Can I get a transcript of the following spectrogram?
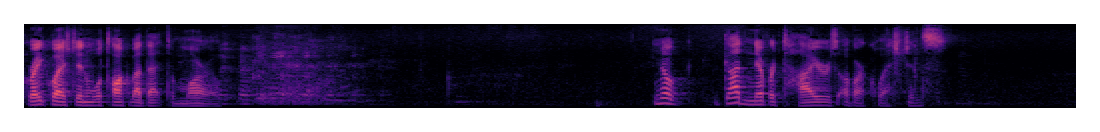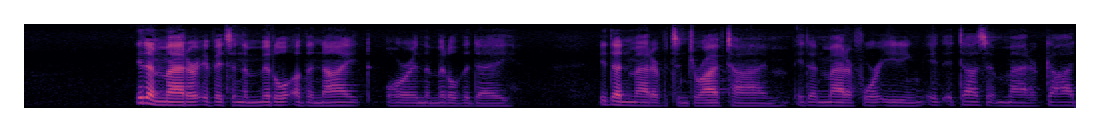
Great question. We'll talk about that tomorrow. You know, God never tires of our questions. It doesn't matter if it's in the middle of the night or in the middle of the day. It doesn't matter if it's in drive time. It doesn't matter if we're eating. It, it doesn't matter. God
